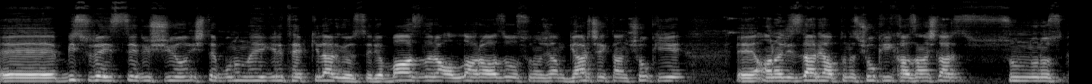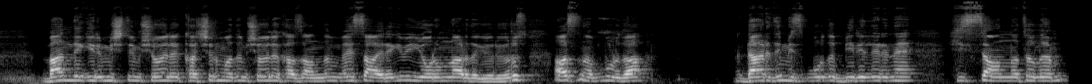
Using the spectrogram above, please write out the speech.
Ee, bir süre hisse düşüyor. İşte bununla ilgili tepkiler gösteriyor. Bazıları Allah razı olsun hocam gerçekten çok iyi e, analizler yaptınız. Çok iyi kazançlar sundunuz. Ben de girmiştim şöyle kaçırmadım şöyle kazandım vesaire gibi yorumlar da görüyoruz. Aslında burada derdimiz burada birilerine hisse anlatalım.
